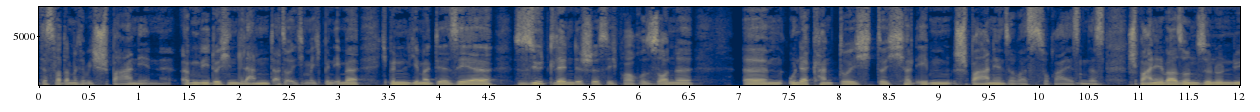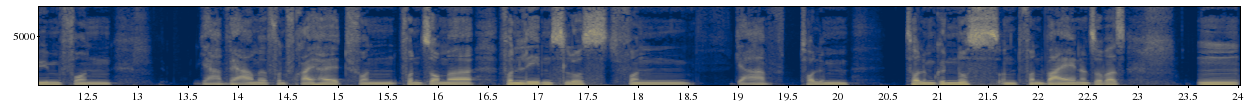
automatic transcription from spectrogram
das war damals glaube ich Spanien ne? irgendwie durch ein Land. Also ich, ich bin immer ich bin jemand der sehr südländisch ist. Ich brauche Sonne ähm, unerkannt durch durch halt eben Spanien sowas zu reisen. Das Spanien war so ein Synonym von ja Wärme von Freiheit von von Sommer von Lebenslust von ja tollem tollem Genuss und von Wein und sowas. Mm,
